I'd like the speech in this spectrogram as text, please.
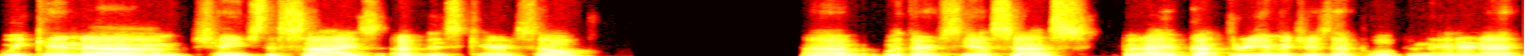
we can um, change the size of this carousel uh, with our CSS, but I have got three images I pulled from the internet,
